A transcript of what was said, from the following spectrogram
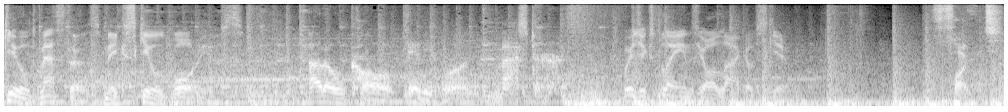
Skilled masters make skilled warriors. I don't call anyone master. Which explains your lack of skill. Fight.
